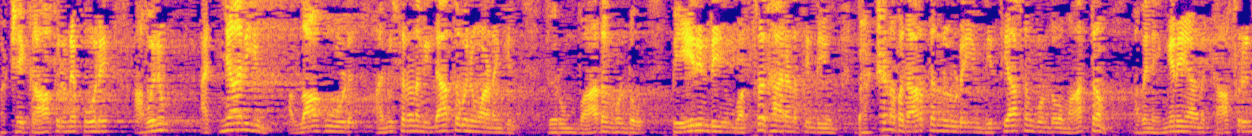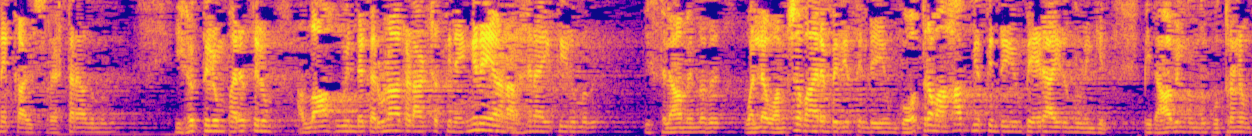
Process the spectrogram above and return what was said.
പക്ഷേ കാഫിറിനെ പോലെ അവനും അജ്ഞാനിയും അള്ളാഹുവോട് അനുസരണമില്ലാത്തവനുമാണെങ്കിൽ വെറും വാദം കൊണ്ടോ പേരിന്റെയും വസ്ത്രധാരണത്തിന്റെയും ഭക്ഷണ പദാർത്ഥങ്ങളുടെയും വ്യത്യാസം കൊണ്ടോ മാത്രം അവൻ എങ്ങനെയാണ് കാഫിറിനേക്കാൾ ശ്രേഷ്ഠനാകുന്നത്? ഇഹത്തിലും പരത്തിലും അള്ളാഹുവിന്റെ കരുണാകടാക്ഷത്തിന് എങ്ങനെയാണ് അർഹനായിത്തീരുന്നത്? ഇസ്ലാം എന്നത് വല്ല വംശപാരമ്പര്യത്തിന്റെയും ഗോത്രമാഹാത്മ്യത്തിന്റെയും പേരായിരുന്നുവെങ്കിൽ പിതാവിൽ നിന്ന് പുത്രനും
